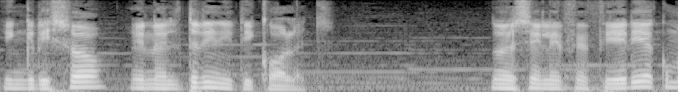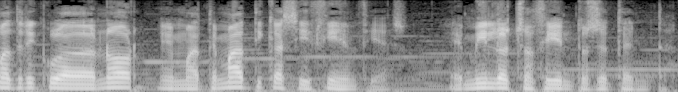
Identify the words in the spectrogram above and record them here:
ingresó en el Trinity College, donde se licenciaría con matrícula de honor en Matemáticas y Ciencias, en 1870.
